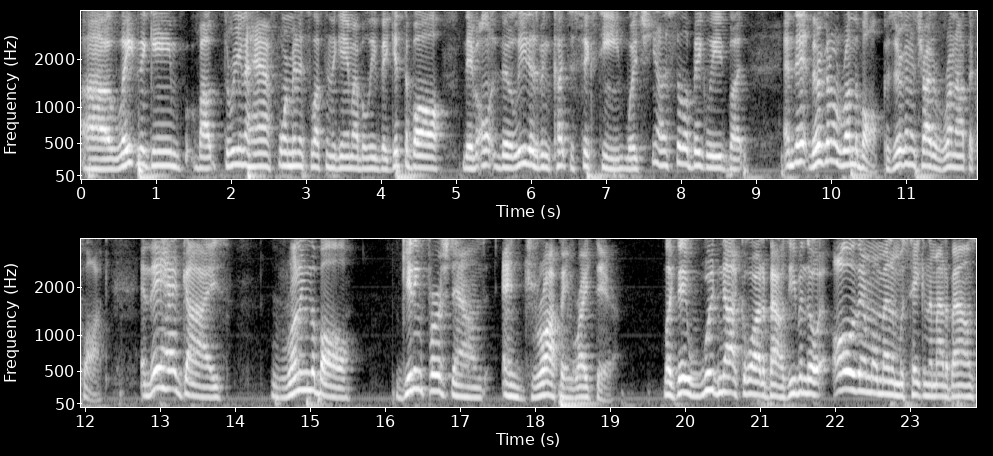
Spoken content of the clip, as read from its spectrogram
Uh, late in the game, about three and a half, four minutes left in the game, I believe they get the ball. They've their lead has been cut to 16, which you know is still a big lead, but and they they're going to run the ball because they're going to try to run out the clock. And they had guys running the ball, getting first downs, and dropping right there. Like they would not go out of bounds, even though all of their momentum was taking them out of bounds.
